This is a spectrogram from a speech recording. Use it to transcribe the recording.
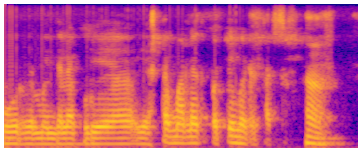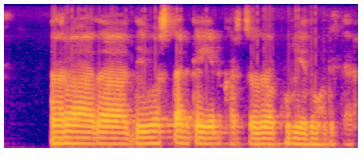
ಊರ ಮಂದಿಲ್ಲ ಕುಡಿಯ ಎಷ್ಟ ಮಾಡ್ಲಾಕ ಪಟ್ಟಿ ಮಾಡಿರ್ತಾರೆ ಸರ್. ಹಾ. ಅಂದ್ರ ಅದ ದೇವಸ್ಥಾನಕ್ಕೆ ಏನ್ ಖರ್ಚು ಅದ ಕುರಿ ಅದು ಹೊಡಿತಾರೆ.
